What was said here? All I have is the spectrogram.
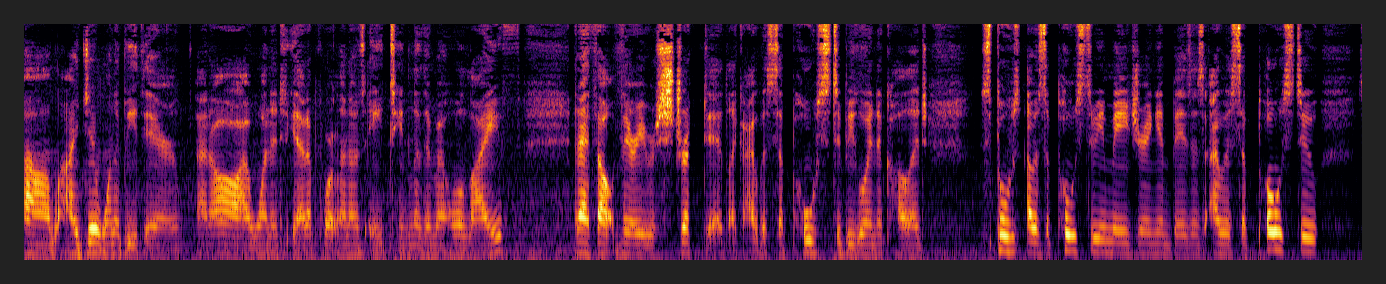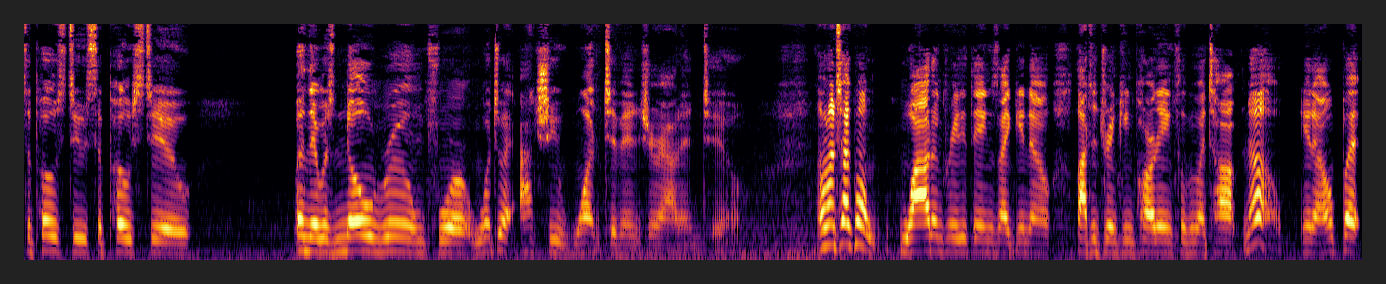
um, I didn't want to be there at all. I wanted to get out of Portland. I was 18, lived there my whole life, and I felt very restricted. Like I was supposed to be going to college. Supposed, I was supposed to be majoring in business. I was supposed to, supposed to, supposed to and there was no room for what do I actually want to venture out into. I'm not talking about wild and crazy things like you know lots of drinking, partying, flipping my top. No, you know, but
